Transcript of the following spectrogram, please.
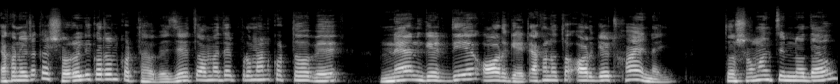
এখন এটাকে সরলীকরণ করতে হবে। যেহেতু আমাদের প্রমাণ করতে হবে ন্যান গেট দিয়ে অর গেট এখনও তো অর গেট হয় নাই। তো সমান চিহ্ন দাও।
